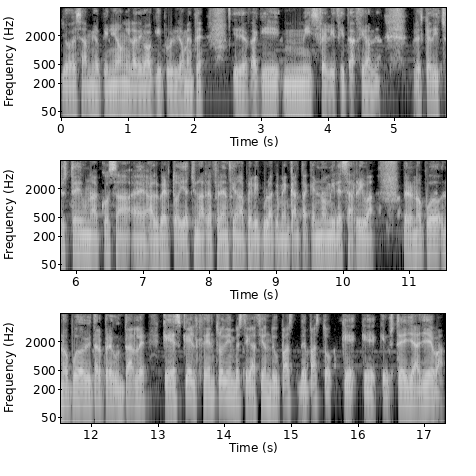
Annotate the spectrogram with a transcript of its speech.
Yo esa es mi opinión y la digo aquí públicamente y desde aquí mis felicitaciones. Pero es que ha dicho usted una cosa, eh, Alberto, y ha hecho una referencia a una película que me encanta, que no mires arriba, pero no puedo, no puedo evitar preguntarle que es que el centro de investigación de, Pasto que, que, que usted ya lleva,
